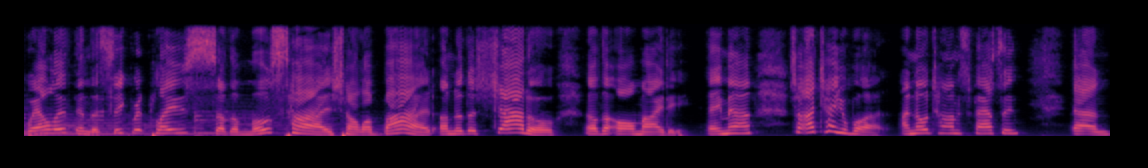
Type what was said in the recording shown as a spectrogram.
dwelleth in the secret place of the Most High shall abide under the shadow of the Almighty. Amen. So I tell you what, I know time's passing and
